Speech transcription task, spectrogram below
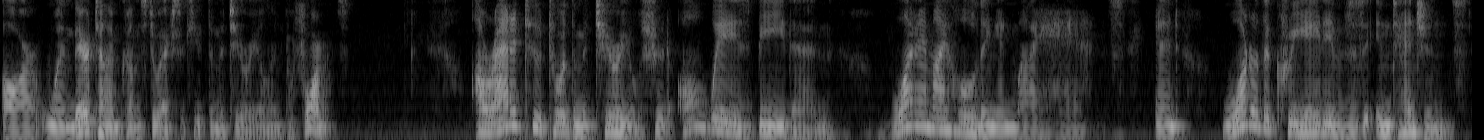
are when their time comes to execute the material in performance. Our attitude toward the material should always be then what am I holding in my hands? And what are the creative's intentions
